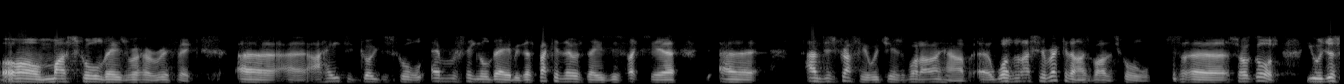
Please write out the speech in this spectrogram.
Oh, my school days were horrific. Uh, I hated going to school every single day because back in those days, dyslexia uh, and dysgraphia, which is what I have, uh, wasn't actually recognised by the school. Uh, so, of course, you were just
